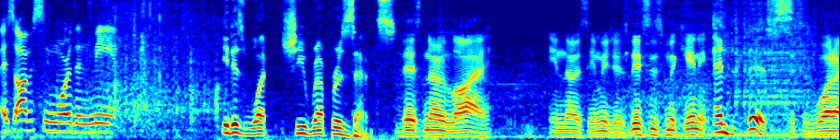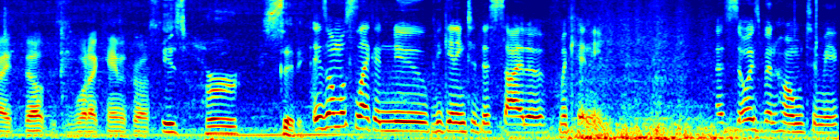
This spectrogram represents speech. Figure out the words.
it's obviously more than me. It is what she represents. There's no lie in those images. This is McKinney. And this This is what I felt. This is what I came across. is her city. It's almost like a new beginning to this side of McKinney. It's always been home to me.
